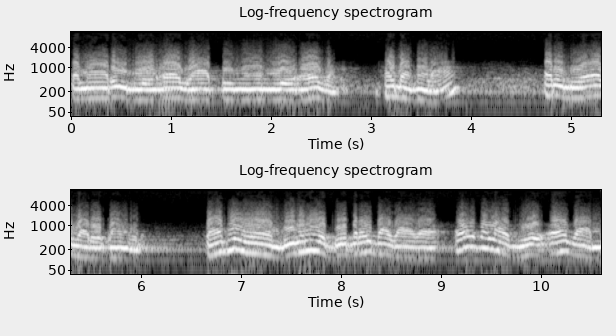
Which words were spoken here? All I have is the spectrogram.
သမာဓိမြေဩဇာပညာမြေဩဇာဟုတ်တယ်မလားအဲ့ဒီမြေဩဇာတွေကောင်းတယ်ဒါဖြင့်ဒီကနေ့ဒီပြိဋ္ဌာကတော့အဲ့ဒါလောက်မြေဩဇာမ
